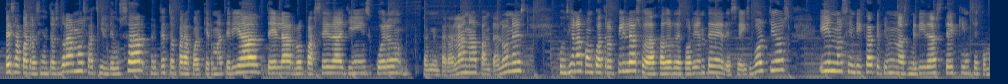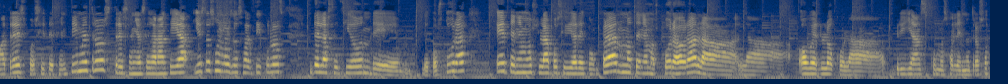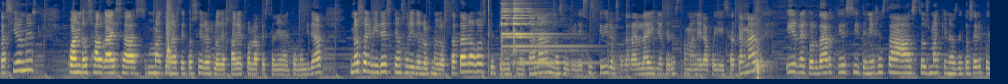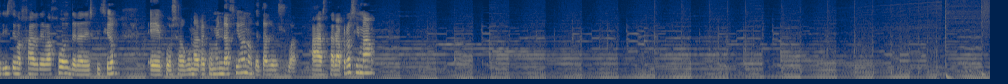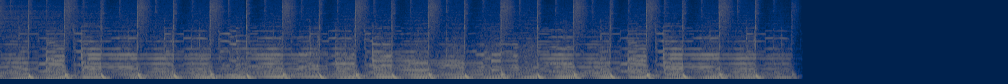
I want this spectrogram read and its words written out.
Pesa 400 gramos, fácil de usar, perfecto para cualquier material, tela, ropa, seda, jeans, cuero, también para lana, pantalones. Funciona con cuatro pilas, su adaptador de corriente de 6 voltios y nos indica que tiene unas medidas de 15,3 por 7 centímetros, 3 años de garantía y estos son los dos artículos de la sección de, costura que tenemos la posibilidad de comprar. No tenemos por ahora la, la Overlock o la Brilliance como sale en otras ocasiones. Cuando salga esas máquinas de coser os lo dejaré por la pestaña de comunidad. No os olvidéis que han salido los nuevos catálogos que tenéis en el canal. No os olvidéis suscribiros o dar al like ya que de esta manera apoyáis al canal. Y recordar que si tenéis estas dos máquinas de coser podéis dejar debajo de la descripción eh, pues alguna recomendación o qué tal os va. Hasta la próxima.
